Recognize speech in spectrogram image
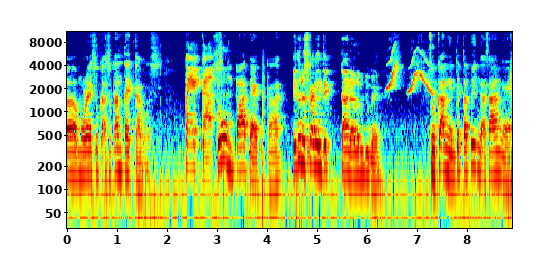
eh, mulai suka-sukaan TK bos. TK Sumpah TK. itu udah suka ngintip celana dalam juga ya Suka ngintip tapi nggak sange.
